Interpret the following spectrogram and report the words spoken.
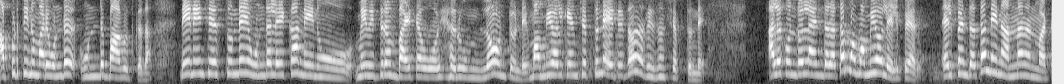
అప్పుడు తిను మరి ఉండ ఉండ బాగోదు కదా. నేనేం చేస్తుండే ఉండలేక నేను మేమిద్దరం బయట ఓయే రూమ్లో ఉంటుండే. మమ్మీ వాళ్ళకి ఏం చెప్తుండే ఏదేదో రీజన్స్ చెప్తుండే. అలా కొన్ని రోజులు అయిన తర్వాత మా మమ్మీ వాళ్ళు వెళ్ళిపోయారు. వెళ్ళిపోయిన తర్వాత నేను అన్నాను అనమాట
